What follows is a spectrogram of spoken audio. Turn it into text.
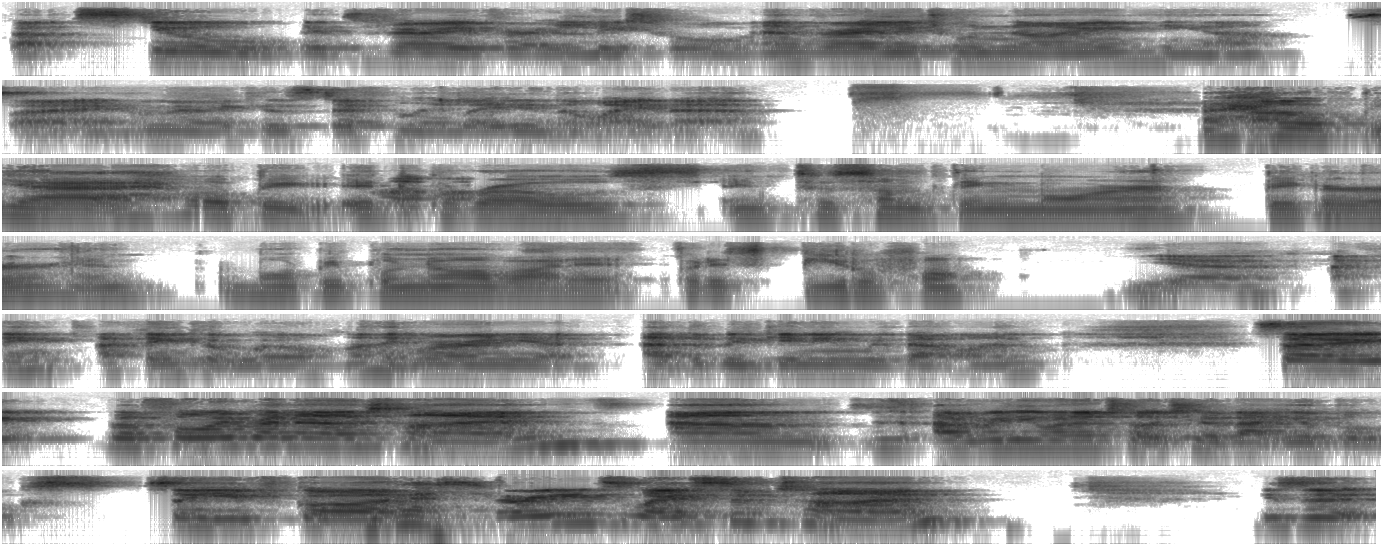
but still it's very very little and very little known here. So america's definitely leading the way there. I um, hope yeah i hope it, it uh, grows into something more bigger and more people know about it but it's beautiful. Yeah i think i think it will. I think we're only at, at the beginning with that one. So before we run out of time um, i really want to talk to you about your books. So you've got yes. Perry's waste of time. Is it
